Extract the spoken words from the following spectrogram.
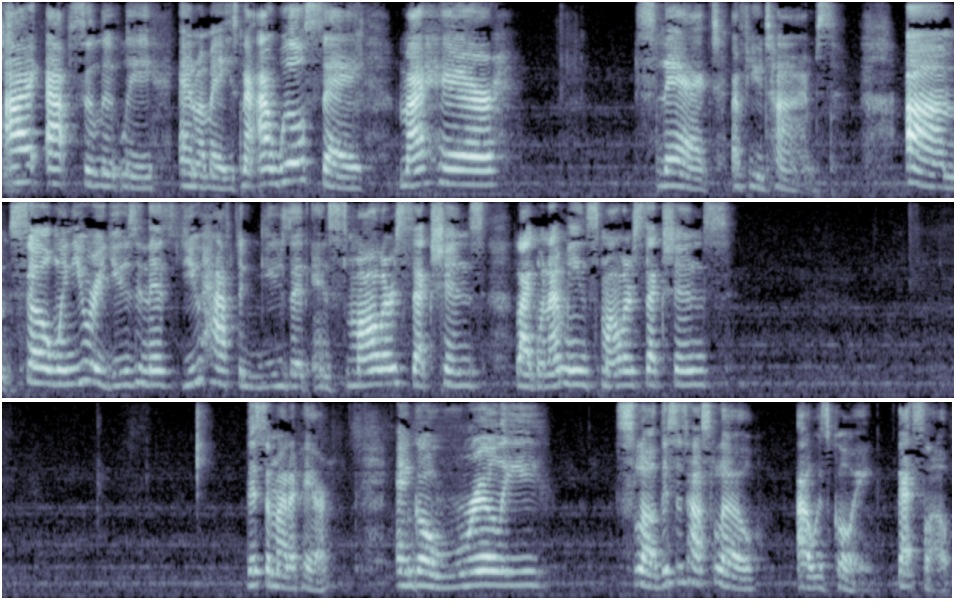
I absolutely am amazed. Now, I will say my hair snagged a few times. Um, so when you are using this, you have to use it in smaller sections. Like when I mean smaller sections, this amount of hair and go really slow. This is how slow I was going, that slow.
